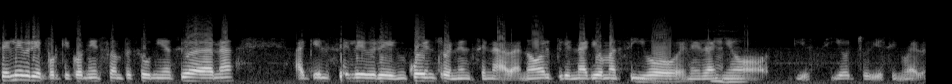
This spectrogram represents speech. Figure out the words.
célebre porque con eso empezó Unidad Ciudadana, aquel célebre encuentro en Ensenada, ¿no? El plenario masivo en el año 18-19.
